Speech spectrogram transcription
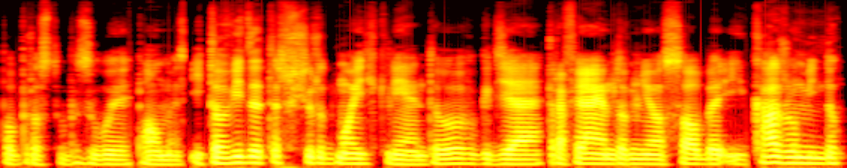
po prostu zły pomysł. I to widzę też wśród moich klientów, gdzie trafiają do mnie osoby i każą mi dokładnie,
